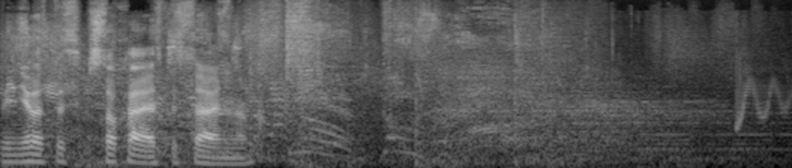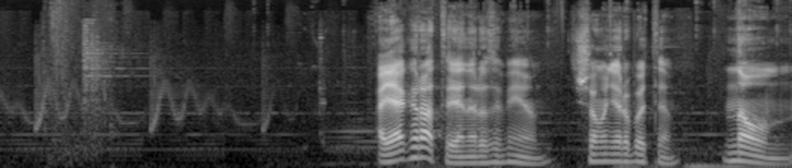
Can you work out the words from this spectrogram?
Він його штовхає спеціально. А як грати, я не розумію. Що мені робити? Ну.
